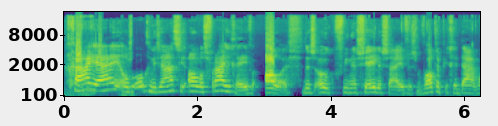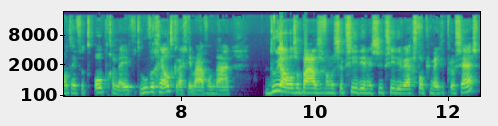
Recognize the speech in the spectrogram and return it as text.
Ga jij als organisatie alles vrijgeven? Alles. Dus ook financiële cijfers. Wat heb je gedaan? Wat heeft het opgeleverd? Hoeveel geld krijg je waar vandaan? Doe je alles op basis van een subsidie en een subsidie weg, stop je met je proces?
